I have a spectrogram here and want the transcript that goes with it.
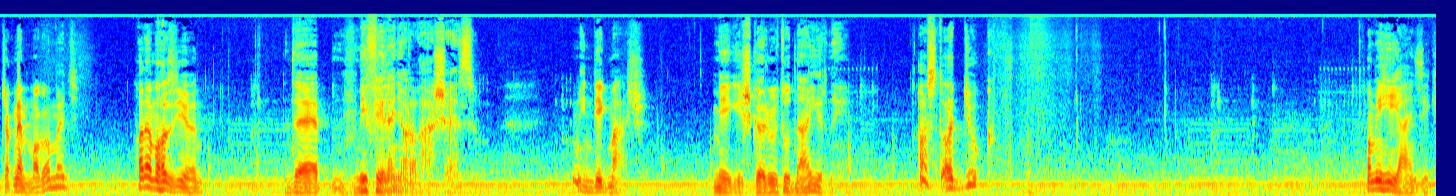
Csak nem maga megy, hanem az jön. De miféle nyaralás ez? Mindig más. Mégis körül tudná írni? Azt adjuk, ami hiányzik.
